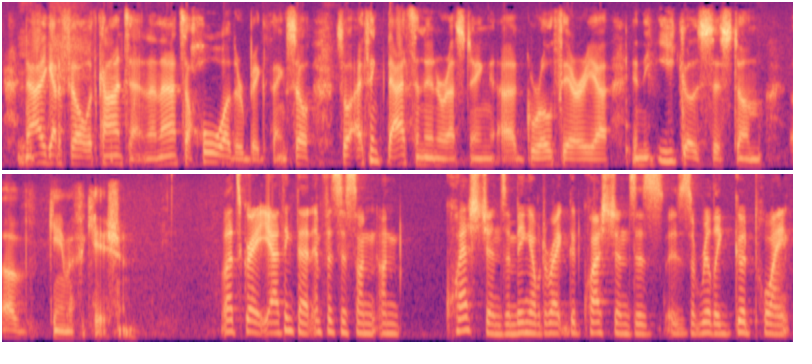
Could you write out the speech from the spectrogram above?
now you got to fill it with content, and that's a whole other big thing. So so I think that's an interesting uh, growth area in the ecosystem of gamification. Well, that's great. Yeah, I think that emphasis on on questions and being able to write good questions is is a really good point.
